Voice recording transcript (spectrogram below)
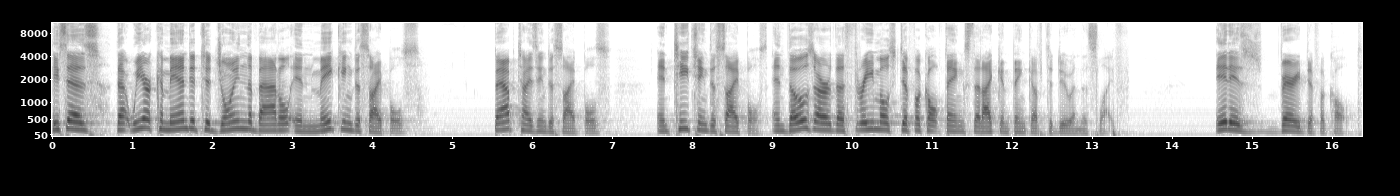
He says that we are commanded to join the battle in making disciples, baptizing disciples, and teaching disciples. And those are the three most difficult things that I can think of to do in this life. It is very difficult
